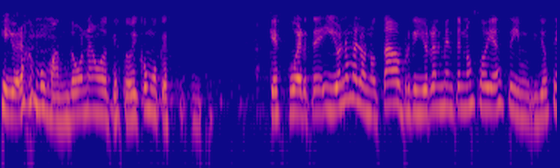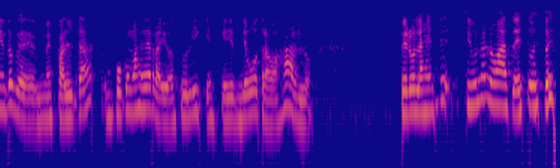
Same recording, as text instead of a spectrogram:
que yo era como mandona o que soy como que que fuerte. Y yo no me lo notaba porque yo realmente no soy así. Yo siento que me falta un poco más de rayo azul y que es que debo trabajarlo. Pero la gente si uno lo hace esto esto es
